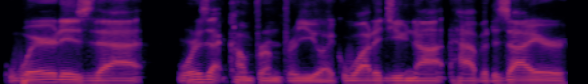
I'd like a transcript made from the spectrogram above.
Where does that where does that come from for you? Like, why did you not have a desire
